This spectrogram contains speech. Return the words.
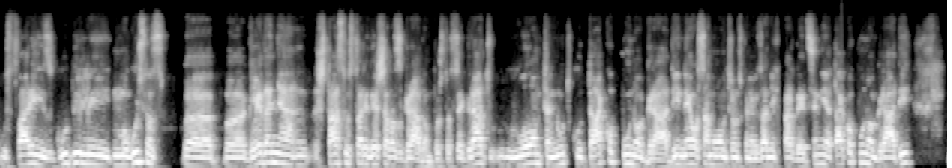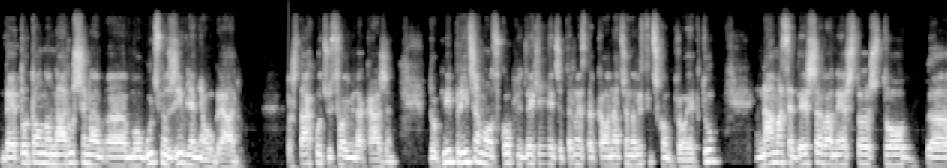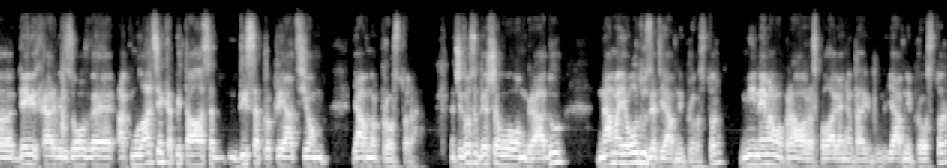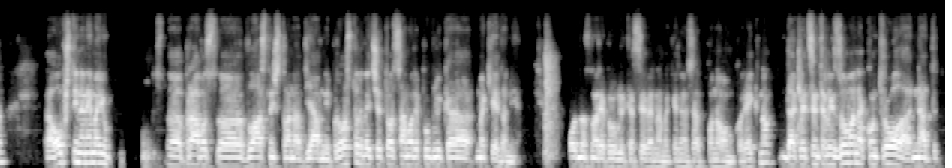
u stvari izgubili mogućnost gledanja šta se u stvari dešava s gradom, pošto se grad u ovom trenutku tako puno gradi, ne samo u ovom trenutku, nego u zadnjih par decenija, tako puno gradi da je totalno narušena mogućnost življenja u gradu. Šta hoću s ovim da kažem? Dok mi pričamo o Skoplju 2014. kao nacionalističkom projektu, nama se dešava nešto što David Harvey zove akumulacija kapitala sa disapropriacijom javnog prostora. Znači, to se dešava u ovom gradu. Nama je oduzet javni prostor. Mi nemamo pravo raspolaganja taj javni prostor. Opštine nemaju pravo vlasništva nad javni prostor, već je to samo Republika Makedonija odnosno Republika Severna Makedonija sad po novom korektno. Dakle, centralizovana kontrola nad uh,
